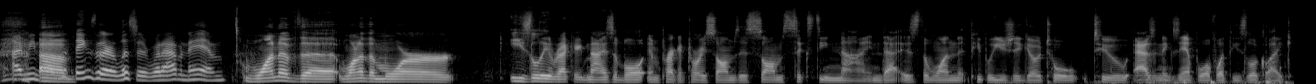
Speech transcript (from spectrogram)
I mean, all Um, the things that are listed. What happened to him? one of the one of the more easily recognizable imprecatory psalms is Psalm 69. That is the one that people usually go to to as an example of what these look like.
